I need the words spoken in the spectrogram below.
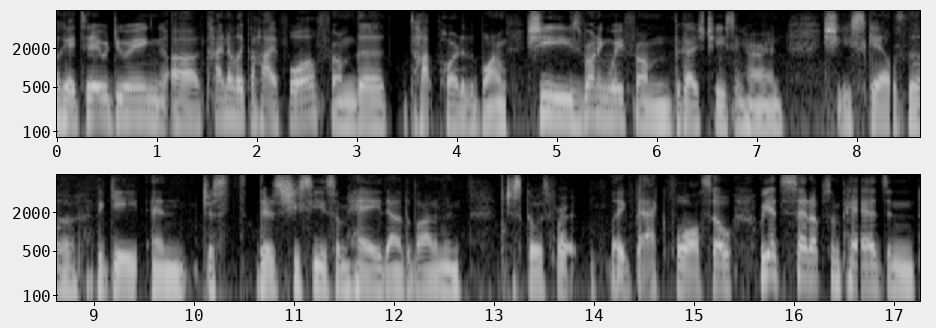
Okay, today we're doing uh, kind of like a high fall from the top part of the barn. She's running away from the guys chasing her, and she scales the the gate, and just there's she sees some hay down at the bottom, and just goes for it, like back fall. So we had to set up some pads and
